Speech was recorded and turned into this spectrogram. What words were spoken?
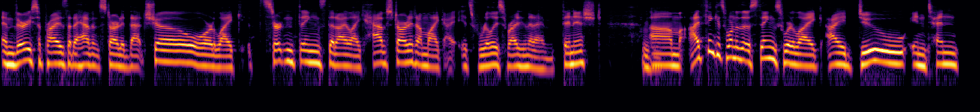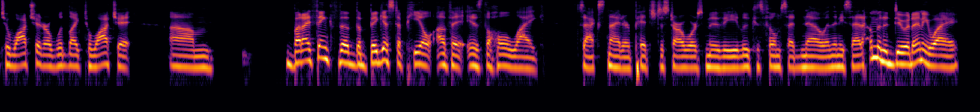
am very surprised that I haven't started that show or like certain things that I like have started. I'm like I, it's really surprising that I haven't finished. Mm-hmm. Um, I think it's one of those things where like I do intend to watch it or would like to watch it. Um, but I think the the biggest appeal of it is the whole like Zack Snyder pitched a Star Wars movie. Lucasfilm said no, and then he said, "I'm going to do it anyway."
